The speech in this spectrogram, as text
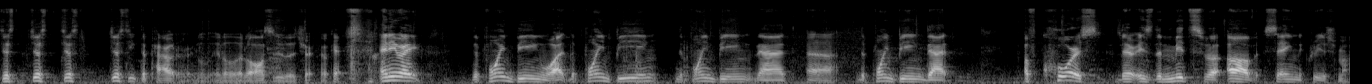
just just just just eat the powder. It'll it'll, it'll also do the trick. Okay. Anyway, the point being what? The point being the point being that uh, the point being that of course, there is the mitzvah of saying the Kriya Shema.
